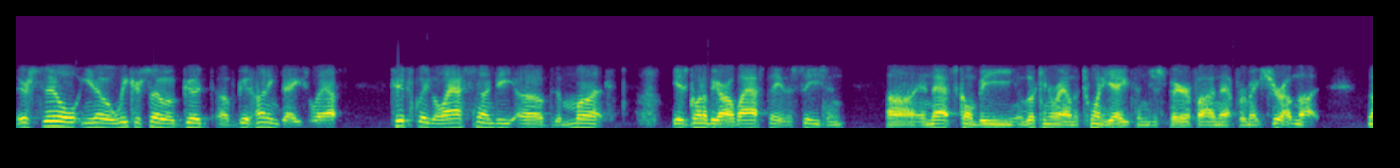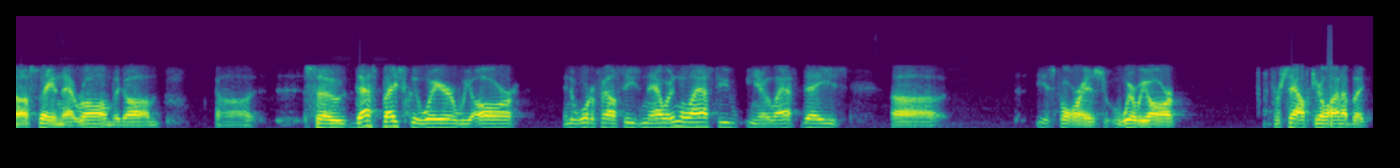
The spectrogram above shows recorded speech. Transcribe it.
there's still you know a week or so of good of good hunting days left. Typically, the last Sunday of the month is going to be our last day of the season, uh, and that's going to be looking around the 28th and just verifying that for make sure I'm not not saying that wrong, but um, uh, so that's basically where we are in the waterfowl season now. We're in the last few, you know, last days uh, as far as where we are for South Carolina. But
